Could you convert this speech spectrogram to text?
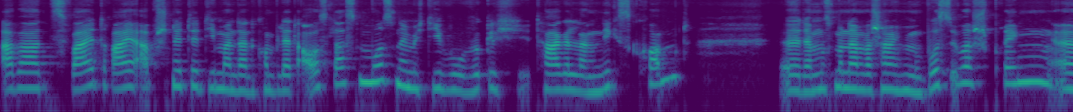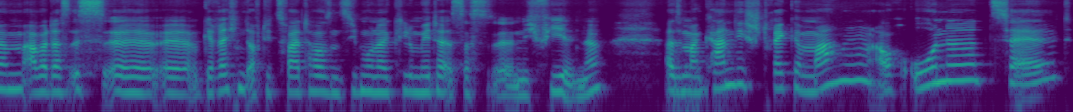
aber zwei, drei Abschnitte, die man dann komplett auslassen muss, nämlich die, wo wirklich tagelang nichts kommt. Äh, da muss man dann wahrscheinlich mit dem Bus überspringen, ähm, aber das ist äh, äh, gerechnet auf die 2700 Kilometer ist das äh, nicht viel. Ne? Also man kann die Strecke machen, auch ohne Zelt.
